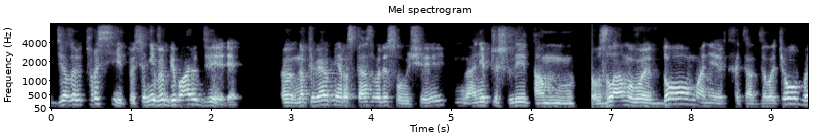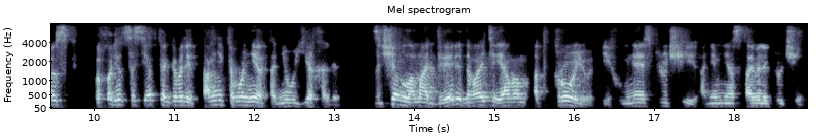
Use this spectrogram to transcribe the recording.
делают в России. То есть они выбивают двери. Э, например, мне рассказывали случаи, они пришли там, взламывают дом, они хотят делать обыск. Выходит соседка и говорит, там никого нет, они уехали. Зачем ломать двери? Давайте я вам открою их. У меня есть ключи. Они мне оставили ключи.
